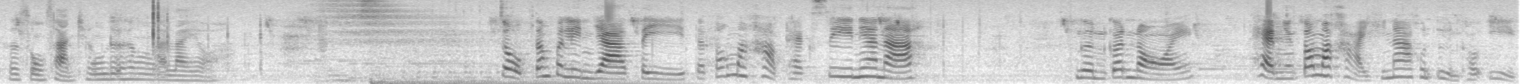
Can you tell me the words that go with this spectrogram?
เธอสงสารเชิงเรื่องอะไรหรอ จบตั้งปริญญาตรีแต่ต้องมาขับแท็กซี่เนี่ยนะ เงินก็น้อย แถมยังต้องมาขายที่หน้าคนอื่นเขาอีก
